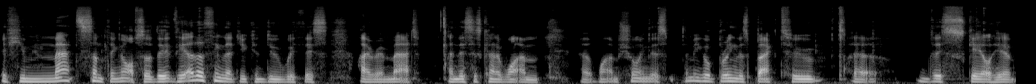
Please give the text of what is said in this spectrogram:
if you matte something off. So the, the other thing that you can do with this Iray matte, and this is kind of why I'm uh, why I'm showing this. Let me go bring this back to uh, this scale here.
